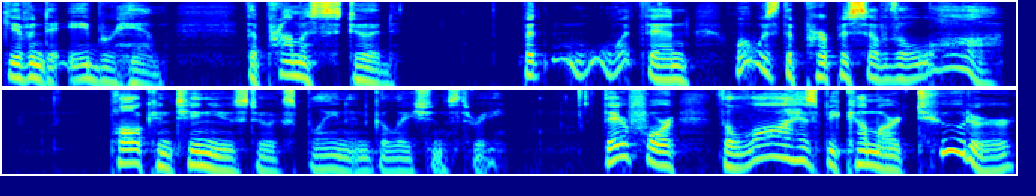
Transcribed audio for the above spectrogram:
given to Abraham. The promise stood. But what then? What was the purpose of the law? Paul continues to explain in Galatians 3. Therefore, the law has become our tutor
